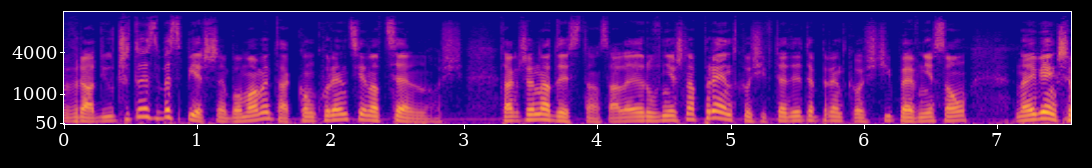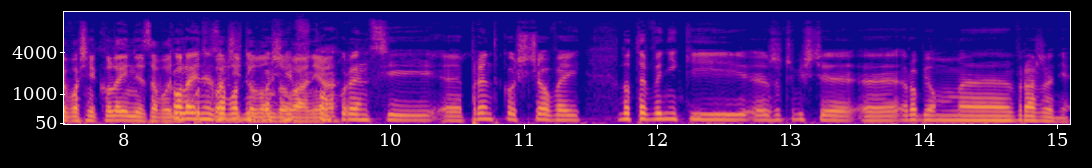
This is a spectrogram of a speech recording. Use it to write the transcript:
w radiu. Czy to jest bezpieczne? Bo mamy tak, konkurencję na celność, także na dystans, ale również na prędkość i wtedy te prędkości pewnie są największe. Właśnie kolejny zawodnik kolejny podchodzi zawodnik do lądowania. w konkurencji e, prędkościowej. No te wyniki rzeczywiście robią wrażenie.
